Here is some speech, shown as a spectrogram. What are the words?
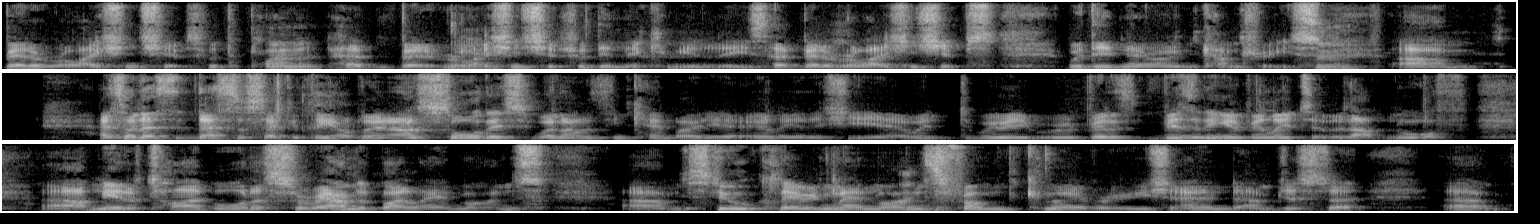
better relationships with the planet, have better relationships within their communities, have better relationships within their own countries. Um, and so that's that's the second thing I've learned. I saw this when I was in Cambodia earlier this year. Went, we were visiting a village that was up north, uh, up near the Thai border, surrounded by landmines, um, still clearing landmines from the Khmer Rouge, and um, just a, um,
